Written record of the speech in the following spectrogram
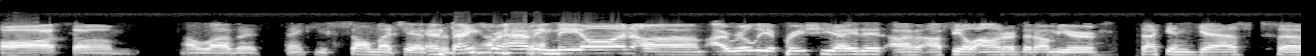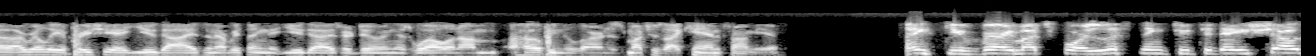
Awesome. I love it. Thank you so much, Ed. And for thanks being for the having show. me on. Um, I really appreciate it. I, I feel honored that I'm your second guest. So I really appreciate you guys and everything that you guys are doing as well. And I'm hoping to learn as much as I can from you. Thank you very much for listening to today's show.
